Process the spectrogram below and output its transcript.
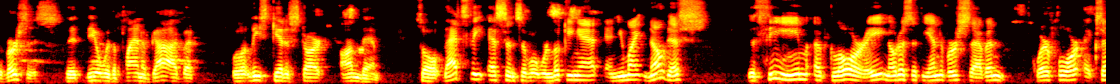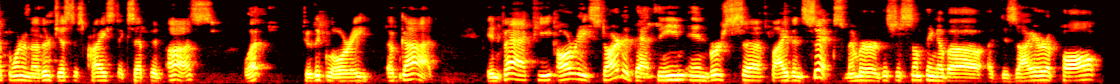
the verses that deal with the plan of God, but we'll at least get a start on them. So that's the essence of what we're looking at. And you might notice the theme of glory. Notice at the end of verse 7 Wherefore, accept one another just as Christ accepted us. What? To the glory of God. In fact, he already started that theme in verse uh, 5 and 6. Remember, this is something of a, a desire of Paul,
